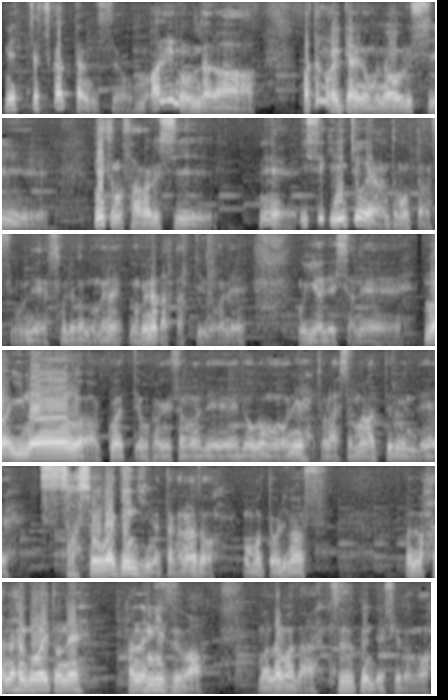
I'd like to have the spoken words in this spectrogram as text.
めっちゃ使ったんですよ。あれ飲んだら頭痛いのも治るし熱も下がるしね一石二鳥やんと思ったんですよね。それが飲めな飲めなかったっていうのがねもう嫌でしたね。まあ今はこうやっておかげさまで動画もね撮らせてもらってるんで多少は元気になったかなと思っております、まあ、でも鼻声とね鼻水はまだまだ続くんですけども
